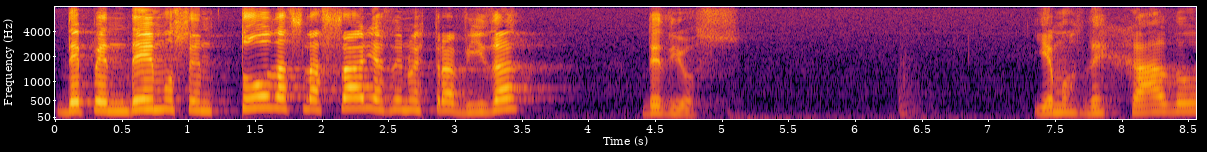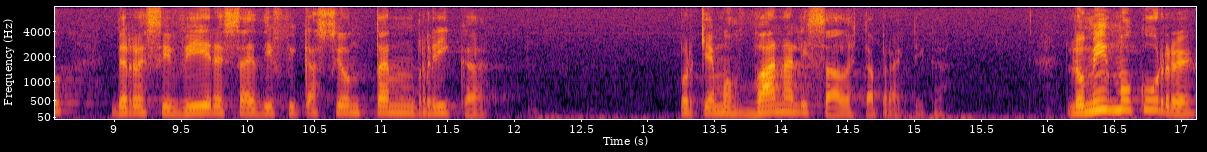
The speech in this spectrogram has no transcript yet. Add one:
Dependemos en todas las áreas de nuestra vida de Dios y hemos dejado de recibir esa edificación tan rica porque hemos banalizado esta práctica. Lo mismo ocurre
